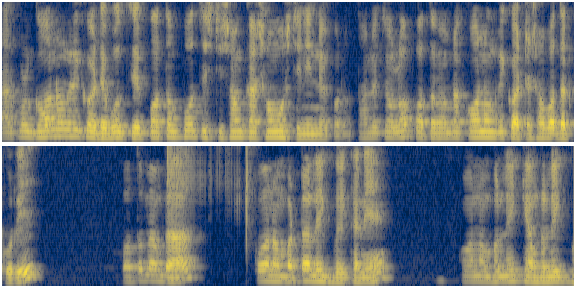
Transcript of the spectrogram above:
তারপর গ নং রেকর্ডে বলছে? প্রথম পঁচিশটি সংখ্যার সমষ্টি নির্ণয় করো। তাহলে চলো প্রথমে আমরা ক নং রেকর্ডটা সমাধান করি। প্রথমে আমরা ক নাম্বারটা লিখব এখানে। ক নাম্বার লিখে আমরা লিখব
